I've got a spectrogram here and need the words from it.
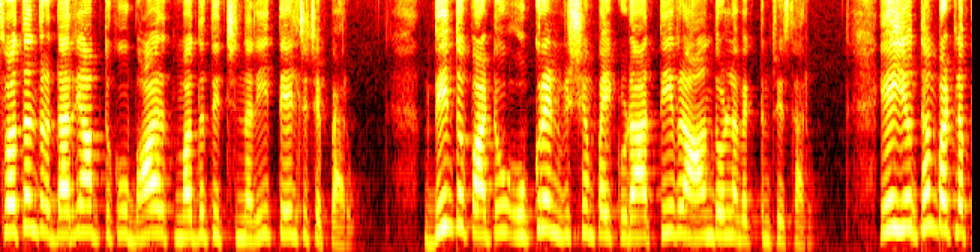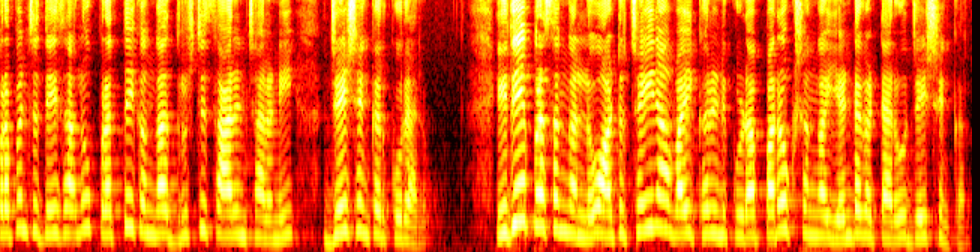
స్వతంత్ర దర్యాప్తుకు భారత్ మద్దతిచ్చిందని తేల్చి చెప్పారు. దీంతో పాటు ఉక్రెయిన్ విషయంపై కూడా తీవ్ర ఆందోళన వ్యక్తం చేశారు. ఈ యుద్ధం పట్ల ప్రపంచ దేశాలు ప్రత్యేకంగా దృష్టి సారించాలని జయశంకర్ కోరారు. ఇదే ప్రసంగంలో అటు చైనా వైఖరిని కూడా పరోక్షంగా ఎండగట్టారు జయశంకర్.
